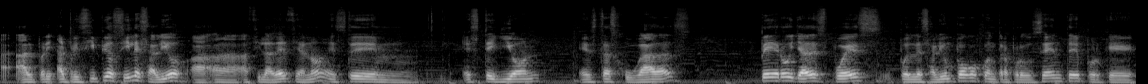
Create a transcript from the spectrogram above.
Al, principio sí le salió a, a Filadelfia, ¿no? Este, este guion estas jugadas, pero ya después pues le salió un poco contraproducente porque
